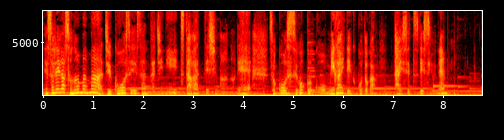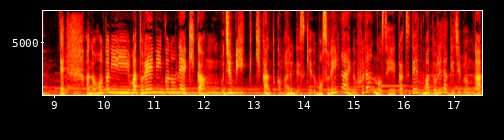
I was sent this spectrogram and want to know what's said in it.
でそれがそのまま受講生さんたちに伝わってしまうのでそこをすごくこう磨いていくことが大切ですよね。であの本当に、まあ、トレーニングのね期間準備期間とかもあるんですけれどもそれ以外の普段の生活で、まあ、どれだけ自分が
